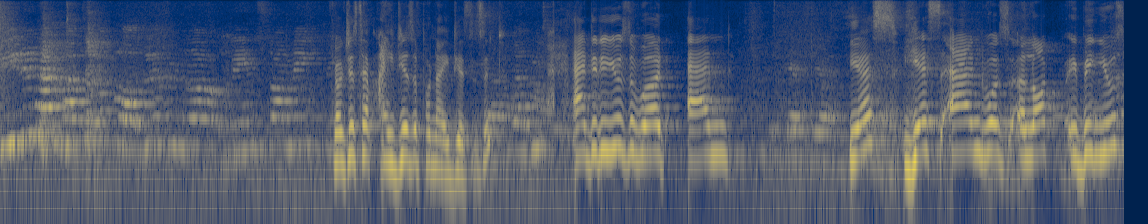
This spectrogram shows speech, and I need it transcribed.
We didn't have much of a problem in the brainstorming. You'll just have ideas upon ideas, is it? And did you use the word and? Yes? Yes and was a lot being used.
